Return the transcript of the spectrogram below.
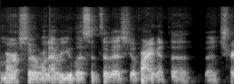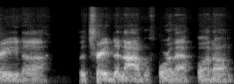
Mercer, whenever you listen to this, you'll probably get the the trade uh the trade denial before that. But um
